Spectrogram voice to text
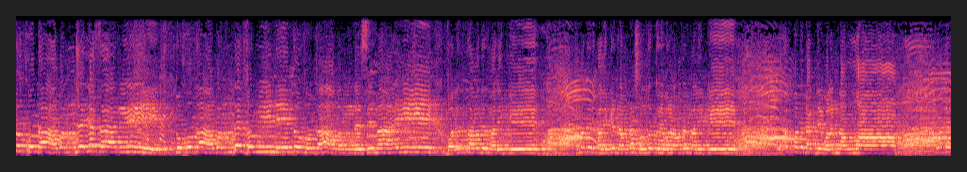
তু খুদা বন্দ ইয়াসারি তু খুদা বন্দ জমিনি তু খুদা বন্দ সিমাই বলেন তো আমাদের মালিককে। আমাদের মালিকের নামটা সুন্দর করে বলেন, আমাদের মালিককে। আল্লাহ মোহাম্মদে ডাক দিয়ে বলেন না আমাদের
